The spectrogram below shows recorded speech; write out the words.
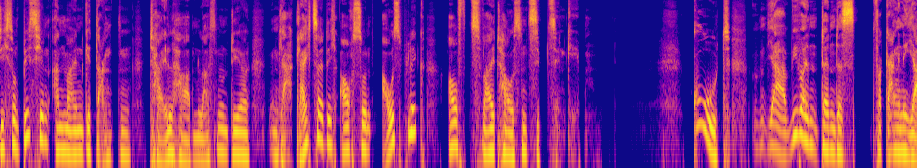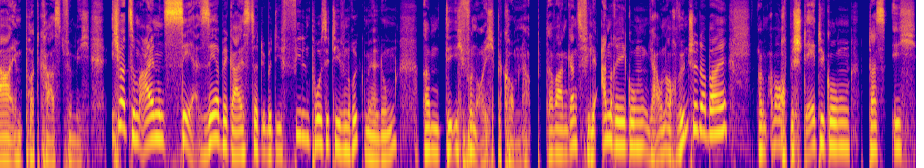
dich so ein bisschen an meinen Gedanken teilhaben lassen und dir ja gleichzeitig auch so einen Ausblick auf 2017 geben. Gut, ja, wie war denn das vergangene Jahr im Podcast für mich. Ich war zum einen sehr, sehr begeistert über die vielen positiven Rückmeldungen, ähm, die ich von euch bekommen habe. Da waren ganz viele Anregungen, ja, und auch Wünsche dabei, ähm, aber auch Bestätigungen, dass ich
